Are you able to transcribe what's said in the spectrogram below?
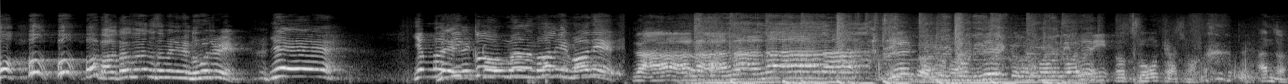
어, 어, 막다수현 선배님의 노모드림! 예! 내 꼬만 꿈은 머니 머니 라라라라라 내 꿈은 머니 내 꿈은 머니 머니 너 저렇게 하지 마 앉아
